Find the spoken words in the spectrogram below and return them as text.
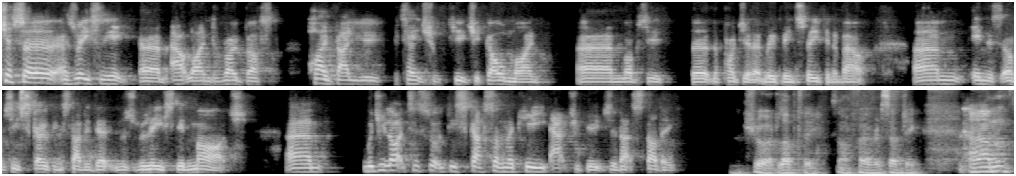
has recently um, outlined a robust, high value potential future gold mine. Um, obviously, the the project that we've been speaking about um, in this obviously scoping study that was released in March. Um, would you like to sort of discuss some of the key attributes of that study? Sure, I'd love to. It's my favourite subject. Um,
